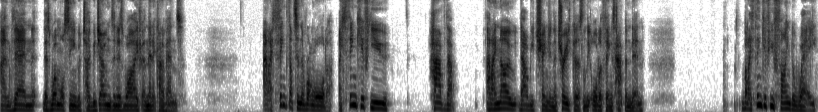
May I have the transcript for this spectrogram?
And then there's one more scene with toby jones and his wife and then it kind of ends. And I think that's in the wrong order. I think if you have that, and I know that'll be changing the truth because that's not the order things happened in. But I think if you find a way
